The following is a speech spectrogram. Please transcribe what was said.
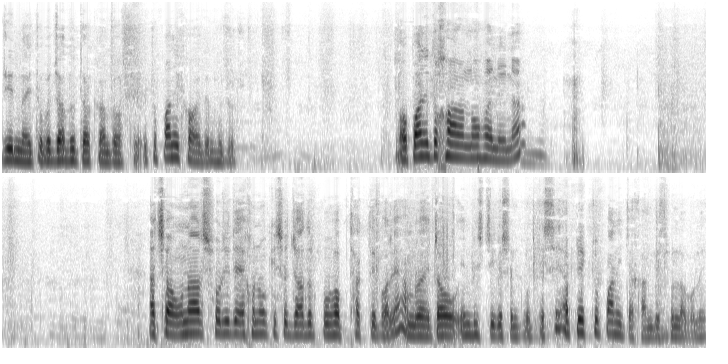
জিন নাই তবে জাদুতে আক্রান্ত আছে। একটু পানি খাওয়াই দেন হুজুর। ও পানি তো খাওয়ানো হয়নি না? আচ্ছা ওনার শরীরে এখনও কিছু জাদুর প্রভাব থাকতে পারে আমরা এটাও ইনভেস্টিগেশন করতেছি। আপনি একটু পানিটা খান বিসমুল্লাহ বলে।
